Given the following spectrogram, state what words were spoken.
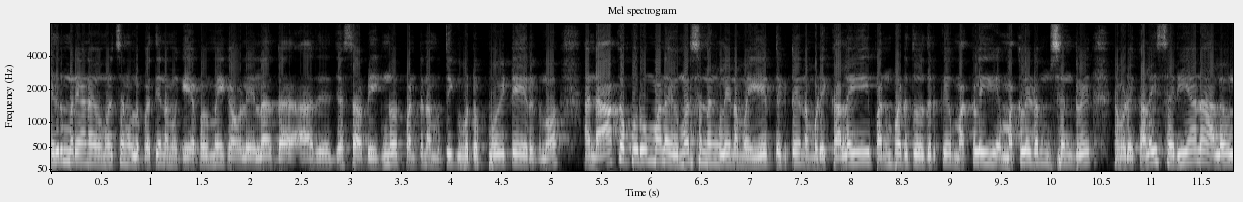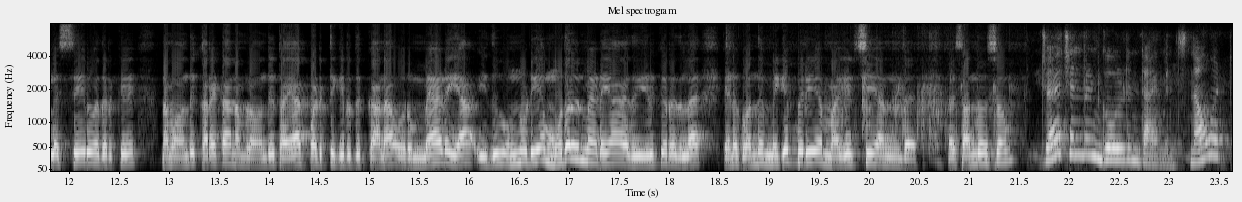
எதிர்மறையான விமர்சனங்களை பத்தி நமக்கு எப்பவுமே கவலை இல்லை. அது ஜஸ்ட் அப்படி இக்னோர் பண்ணிட்டு நம்ம தூக்கி போட்டு போயிட்டே இருக்கணும். அண்ட் ஆக்கப்பூர்வமான விமர்சனங்களை நம்ம ஏற்றுக்கிட்டு நம்முடைய கலையை பண்படுத்துவதற்கு மக்களை மக்களிடம் சென்று நம்முடைய கலை சரியான அளவில் சேருவதற்கு நம்ம வந்து கரெக்டாக நம்மளை வந்து தயார்படுத்திக்கிறதுக்கான ஒரு மேடையா இது உன்னுடைய முதல் மேடையா இது இருக்கிறதுல எனக்கு வந்து மிகப்பெரிய மகிழ்ச்சி அண்ட் சந்தோஷம். Jayachandran golden diamonds now now at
